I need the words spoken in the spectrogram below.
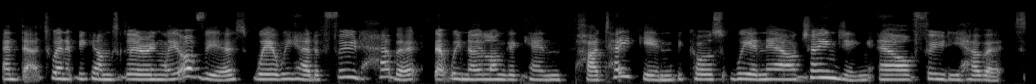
And that's when it becomes glaringly obvious where we had a food habit that we no longer can partake in because we are now changing our foodie habits.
